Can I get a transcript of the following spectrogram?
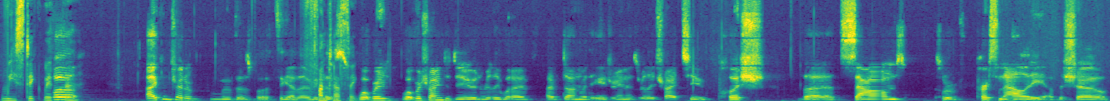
we stick with. Well, I can try to move those both together because Fantastic. what we're what we're trying to do, and really what I've I've done with Adrian is really try to push the sound sort of personality of the show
